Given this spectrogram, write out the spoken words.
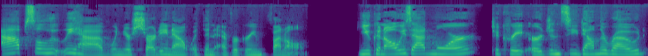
absolutely have when you're starting out with an evergreen funnel. You can always add more to create urgency down the road.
